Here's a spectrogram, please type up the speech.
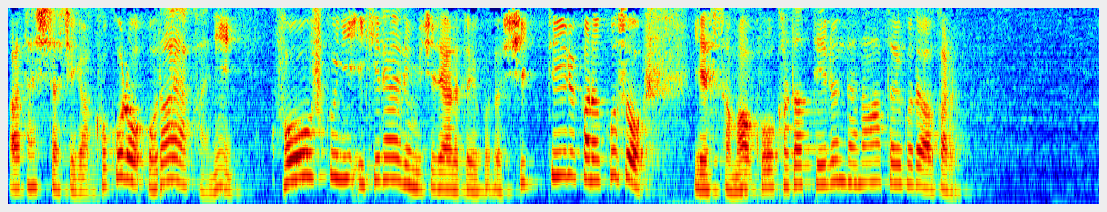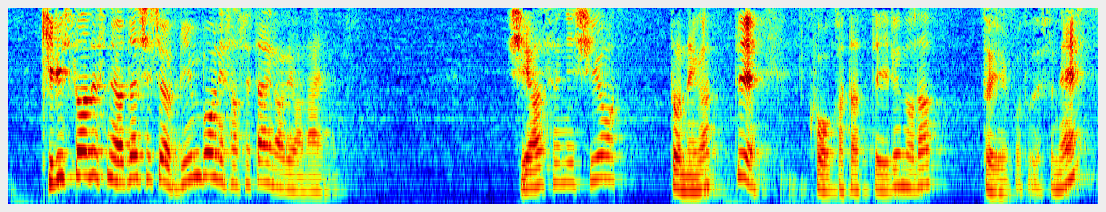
私たちが心穏やかに幸福に生きられる道であるということを知っているからこそ、イエス様はこう語っているんだなということがわかる。キリストはですね、私たちは貧乏にさせたいのではないのです。幸せにしようと願って、こう語っているのだということですね。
